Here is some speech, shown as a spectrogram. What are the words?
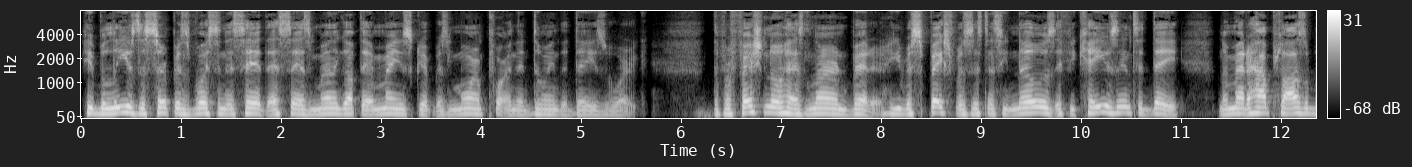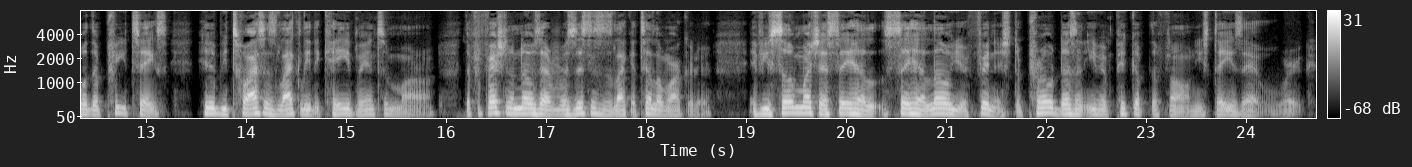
He believes the serpent's voice in his head that says mailing off their manuscript is more important than doing the day's work. The professional has learned better. He respects resistance. He knows if he caves in today, no matter how plausible the pretext, he'll be twice as likely to cave in tomorrow. The professional knows that resistance is like a telemarketer. If you so much as say say hello, you're finished. The pro doesn't even pick up the phone. He stays at work.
